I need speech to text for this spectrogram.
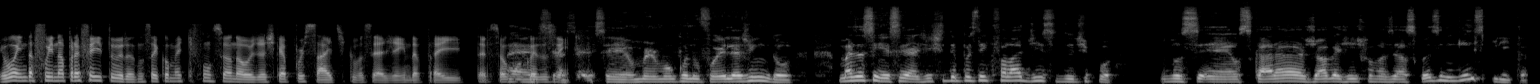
Eu ainda fui na prefeitura, não sei como é que funciona hoje, acho que é por site que você agenda pra ir, deve ser alguma É, coisa esse- assim. esse- o meu irmão, quando foi, ele agendou. Mas assim, esse, a gente depois tem que falar disso, do tipo, você, é, os caras jogam a gente pra fazer as coisas e ninguém explica.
